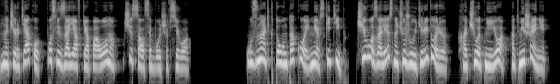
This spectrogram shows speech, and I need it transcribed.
На чертяку после заявки Аполлону чесался больше всего. Узнать, кто он такой, мерзкий тип. Чего залез на чужую территорию? Хочу от нее, от мишени.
